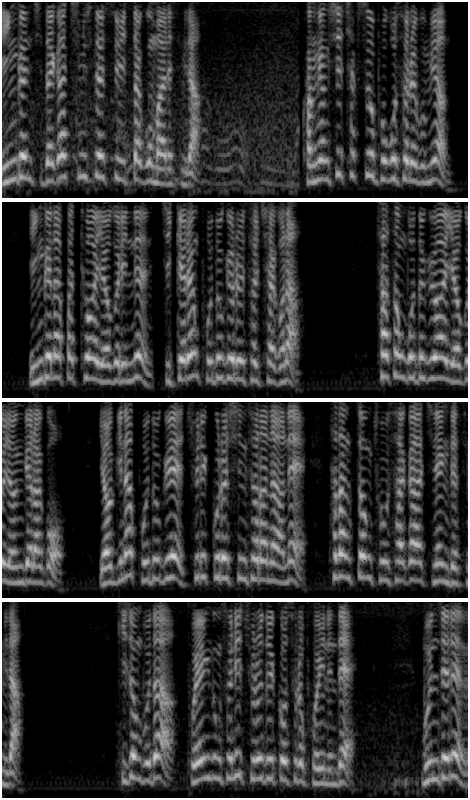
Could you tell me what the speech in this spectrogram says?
인근 지대가 침수될 수 있다고 말했습니다. 광명시 착수 보고서를 보면 인근 아파트와 역을 잇는 직계량 보도교를 설치하거나 사성 보도교와 역을 연결하고 역이나 보도교에 출입구를 신설하는 안에 타당성 조사가 진행됐습니다. 기존보다 보행 동선이 줄어들 것으로 보이는데 문제는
